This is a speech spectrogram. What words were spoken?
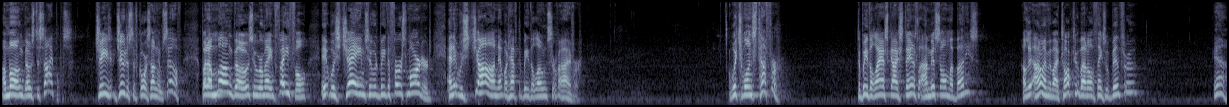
among those disciples. Judas, of course, hung himself. But among those who remained faithful, it was James who would be the first martyred, and it was John that would have to be the lone survivor. Which one's tougher? To be the last guy standing, I miss all my buddies? I don't have anybody to talk to about all the things we've been through? Yeah.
